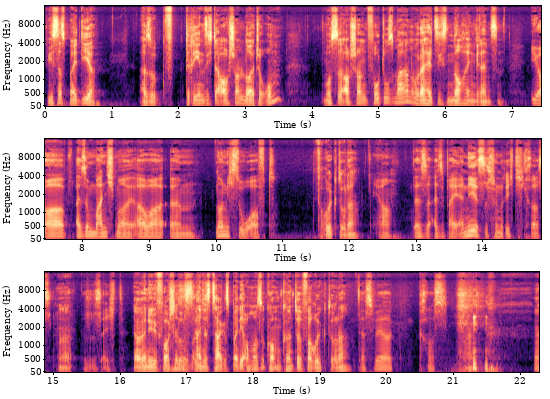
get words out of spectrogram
Wie ist das bei dir? Also drehen sich da auch schon Leute um? Musst du auch schon Fotos machen oder hält sich noch in Grenzen? Ja, also manchmal, aber ähm, noch nicht so oft. Verrückt, oder? Ja. Das ist, also bei Erne ist es schon richtig krass. Ja. Das ist echt. Aber wenn du dir vorstellst, lustig. dass es eines Tages bei dir auch mal so kommen könnte, verrückt, oder? Das wäre krass. Ja.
